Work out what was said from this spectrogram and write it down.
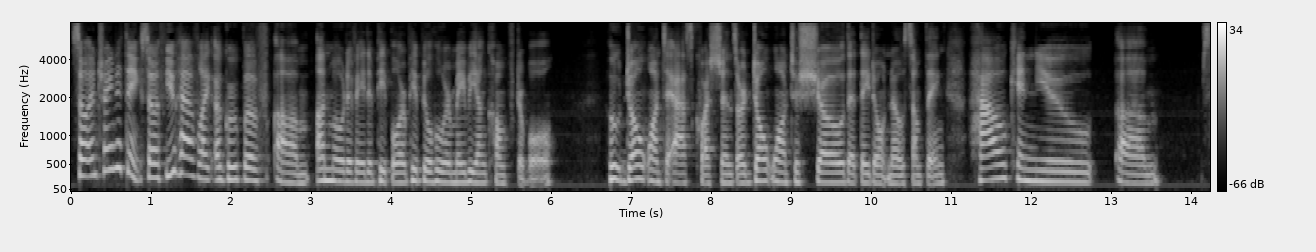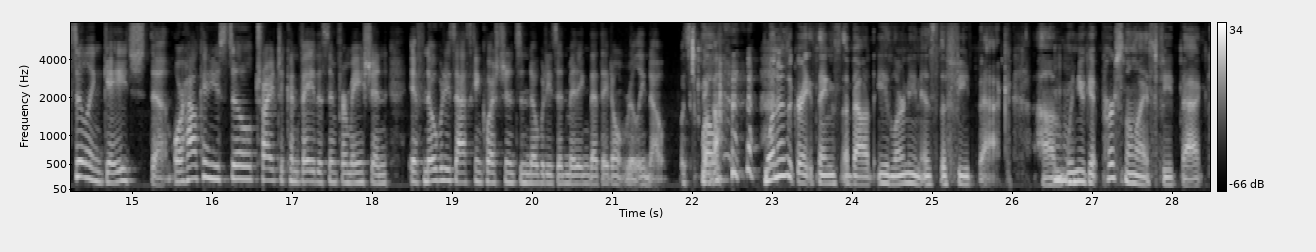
So I'm trying to think. So if you have like a group of um, unmotivated people or people who are maybe uncomfortable, who don't want to ask questions or don't want to show that they don't know something, how can you um, still engage them? Or how can you still try to convey this information if nobody's asking questions and nobody's admitting that they don't really know what's going well, on? one of the great things about e-learning is the feedback. Um, mm-hmm. when you get personalized feedback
